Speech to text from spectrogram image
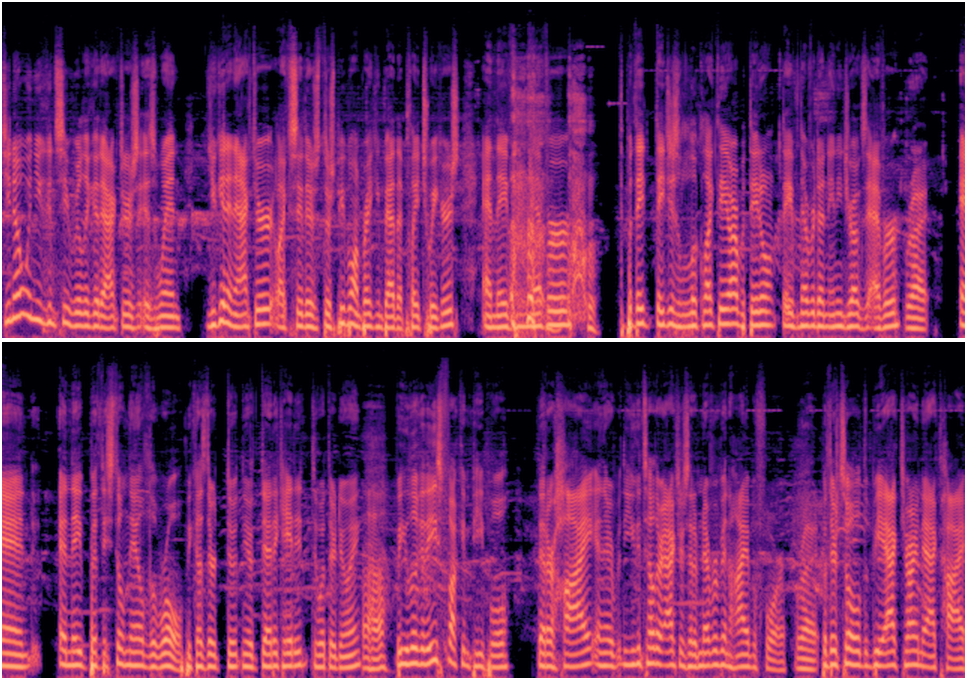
Do you know when you can see really good actors is when you get an actor like say there's there's people on Breaking Bad that play tweakers and they've never but they they just look like they are but they don't they've never done any drugs ever Right. and and they but they still nail the role because they're they're, they're dedicated to what they're doing. Uh huh. But you look at these fucking people that are high and they're you can tell they're actors that have never been high before Right. but they're told to be act trying to act high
